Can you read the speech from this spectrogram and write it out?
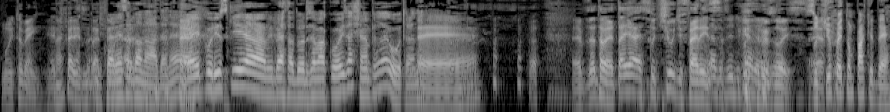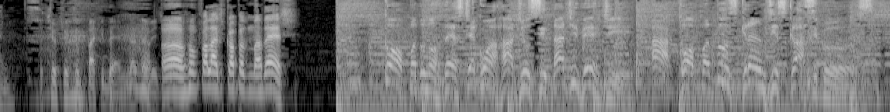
Muito bem. É a diferença da diferença coisa. danada, né? É. por isso que a Libertadores é uma coisa, a Champions é outra, né? É. É, exatamente. Tá aí a sutil diferença. É, sutil diferença. Os dois. Sutil feito um paquiderme. É, sutil feito um pack dele, exatamente. Vamos falar de Copa do Nordeste? Copa do Nordeste é com a Rádio Cidade Verde. a Copa dos Grandes Clássicos.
